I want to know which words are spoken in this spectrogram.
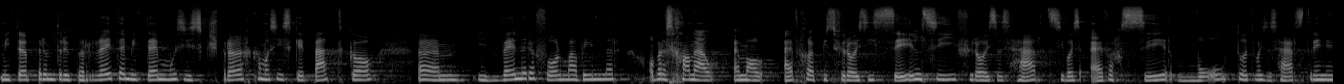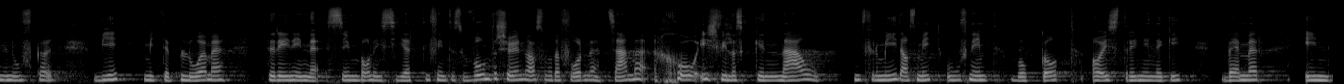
mit jemandem darüber reden, mit dem muss ich ins Gespräch gehen, muss ich ins Gebet gehen, ähm, in welcher Form auch immer. Aber es kann auch einmal einfach etwas für unsere Seele sein, für unser Herz sein, was einfach sehr wohl tut, wo unser Herz drinnen aufgeht, wie mit den Blumen drinnen symbolisiert. Ich finde es wunderschön, was da vorne zusammengekommen ist, weil es genau für mich das mit aufnimmt, was Gott uns drinnen gibt, wenn wir ihn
